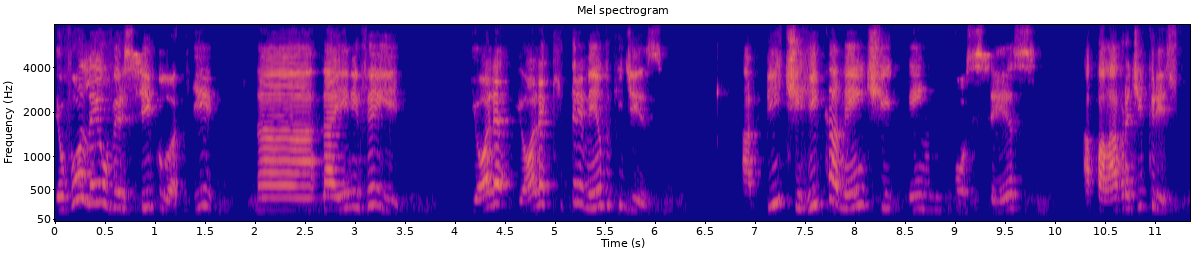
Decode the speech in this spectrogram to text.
Eu vou ler o versículo aqui na, na NVI. E olha, e olha que tremendo que diz. Habite ricamente em vocês a palavra de Cristo.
